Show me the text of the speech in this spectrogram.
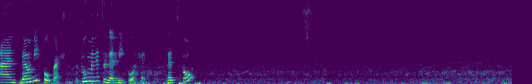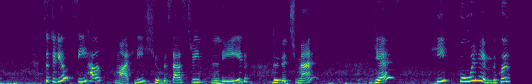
and there are only four questions. So two minutes and then we go ahead. Let's go. So did you see how smartly Shubhasastri played the rich man? Yes, he fooled him because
